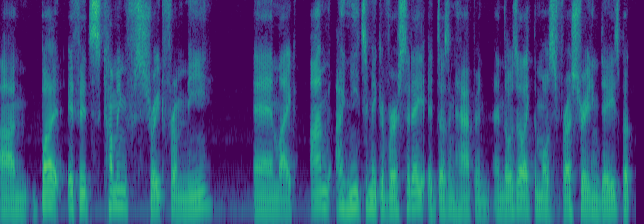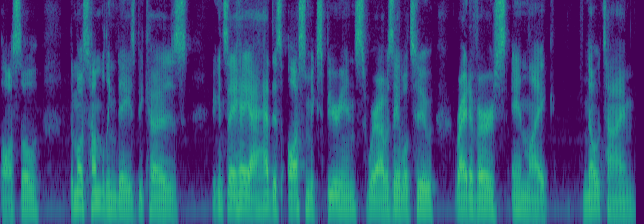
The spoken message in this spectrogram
um but if it's coming straight from me and like i'm i need to make a verse today it doesn't happen. And those are like the most frustrating days but also the most humbling days because you can say hey i had this awesome experience where i was able to write a verse in like no time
